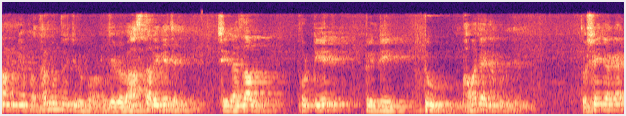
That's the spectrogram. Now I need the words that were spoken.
মাননীয় প্রধানমন্ত্রীজির উপর যেভাবে আস্থা রেখেছে, সেই result forty eight twenty two ভাবা যায় না কোনোদিন। তো সেই জায়গায়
